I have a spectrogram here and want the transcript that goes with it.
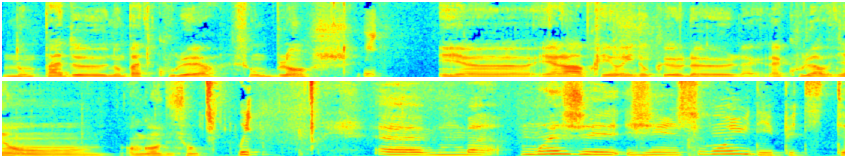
n'ont pas de n'ont pas de couleur, sont blanches. Oui. Et, et alors a priori donc le- la, la couleur vient en, en grandissant? Bon, bah, moi, j'ai souvent eu des petites.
